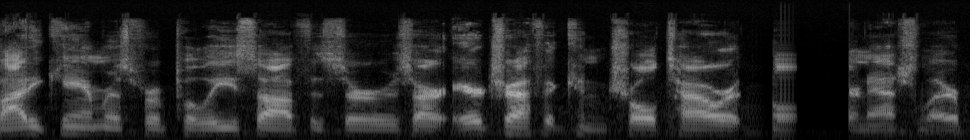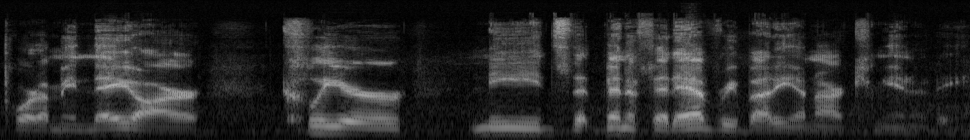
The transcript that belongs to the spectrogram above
body cameras for police officers our air traffic control tower at Tulsa international airport i mean they are clear needs that benefit everybody in our community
